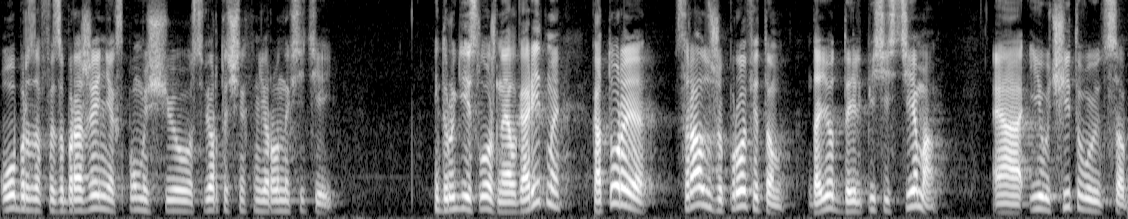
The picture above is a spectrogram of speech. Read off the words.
образов в изображениях с помощью сверточных нейронных сетей и другие сложные алгоритмы, которые сразу же профитом дает DLP-система а, и учитываются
